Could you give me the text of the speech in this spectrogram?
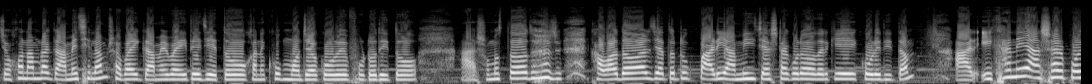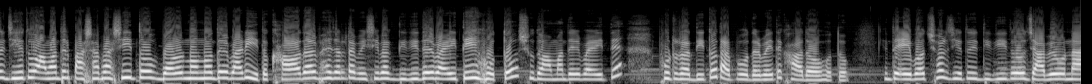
যখন আমরা গ্রামে ছিলাম, সবাই গ্রামের বাড়িতে যেত, ওখানে খুব মজা করে ফুটো দিত। আর সমস্ত খাওয়া দাওয়ার যতটুকু পারি আমি চেষ্টা করে ওদেরকে করে দিতাম। আর এখানে আসার পরে যেহেতু আমাদের পাশাপাশি তো বড় ননদের বাড়ি, তো খাওয়া দাওয়ার ভেজালটা বেশিরভাগ দিদিদের বাড়িতেই হতো। শুধু আমাদের বাড়িতে ফুটোটা দিত, তারপর ওদের বাড়িতে খাওয়া দাওয়া হতো। কিন্তু এবছর যেহেতু দিদি তো যাবেও না,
